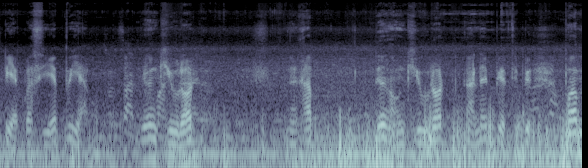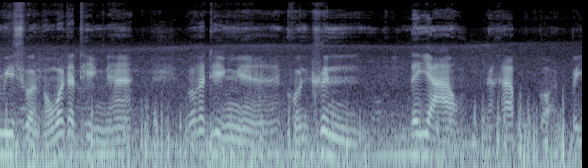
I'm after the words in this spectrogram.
เปรียบกับเสียเปรียบเรื่องคิวรถ นะครับ เรื่องของคิวรถการได้เปรียบเสียเปรียบเพราะมีส่วนของวัดกระทิงนะฮะวัดกระทิงเนี่ยคนขึ้นได้ยาวนะครับ ก่อนปี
